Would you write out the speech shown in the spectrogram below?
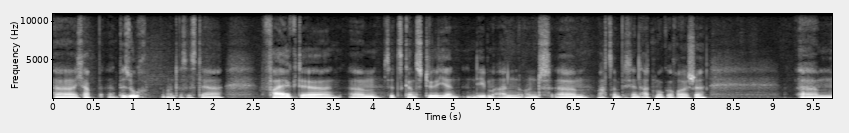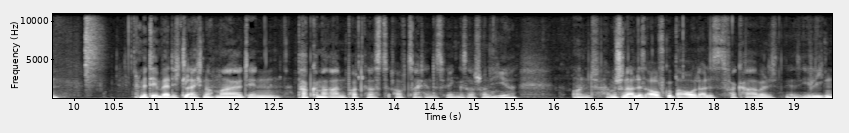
äh, ich habe Besuch und das ist der Falk, der ähm, sitzt ganz still hier nebenan und ähm, macht so ein bisschen Atmo-Geräusche. Ähm, mit dem werde ich gleich nochmal den Pappkameraden-Podcast aufzeichnen, deswegen ist er schon hier und haben schon alles aufgebaut, alles ist verkabelt. Hier liegen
